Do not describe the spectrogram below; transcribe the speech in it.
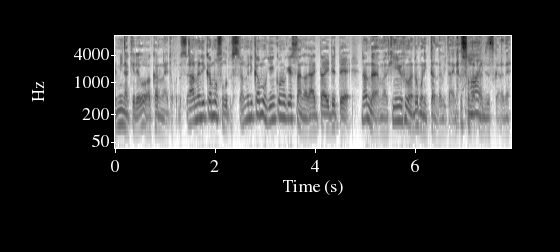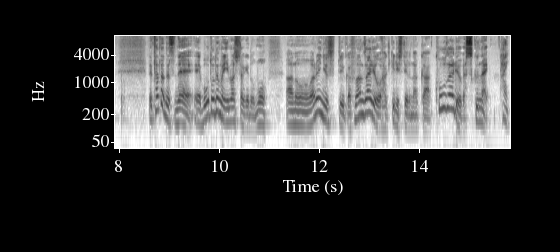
ー、見なければわからないところです。アメリカもそうです。アメリカも銀行の決算が大体出て、なんだよ、まあ、金融不安はどこに行ったんだみたいな、そんな感じですからね。はいでただですね、えー、冒頭でも言いましたけども、あの、悪いニュースっていうか不安材料がはっきりしている中、好材料が少ない。はい。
